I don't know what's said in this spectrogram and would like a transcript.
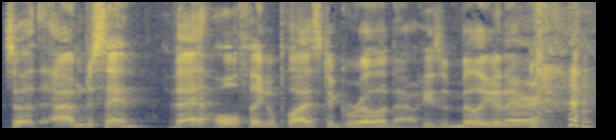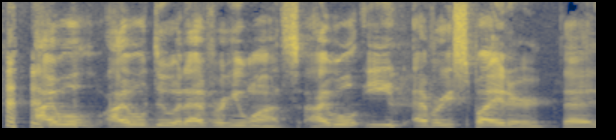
So I'm just saying that whole thing applies to Gorilla now. He's a millionaire. I will, I will do whatever he wants. I will eat every spider that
